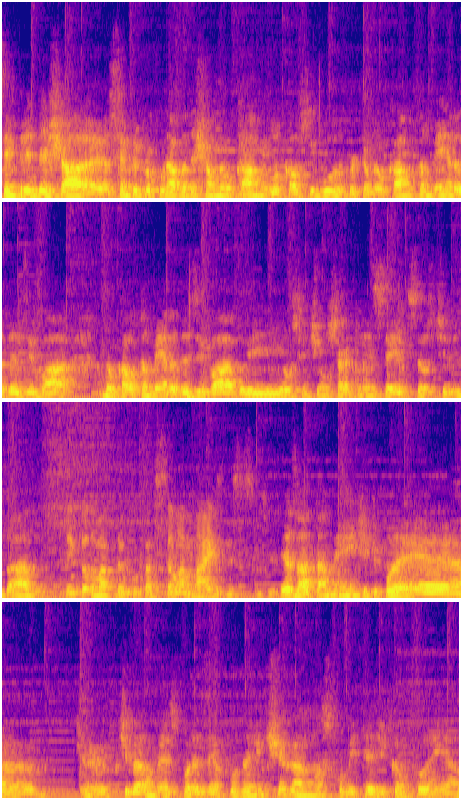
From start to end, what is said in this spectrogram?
sempre deixar, eu sempre procurava deixar o meu carro em local seguro, porque o meu carro também era adesivado, meu carro também era adesivado e eu sentia um certo receio de ser hostilizado. Tem toda uma preocupação a mais nesse sentido. Exatamente, que por, é, eh, tiveram vezes, por exemplo, da gente chegar no nosso comitê de campanha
